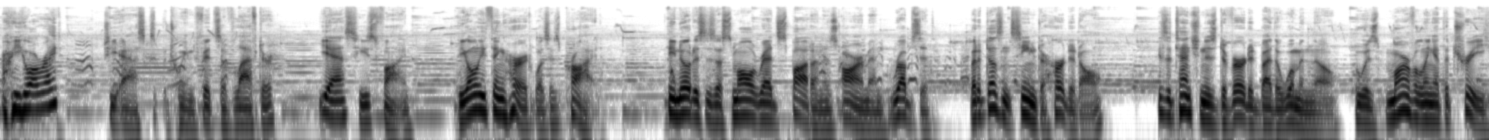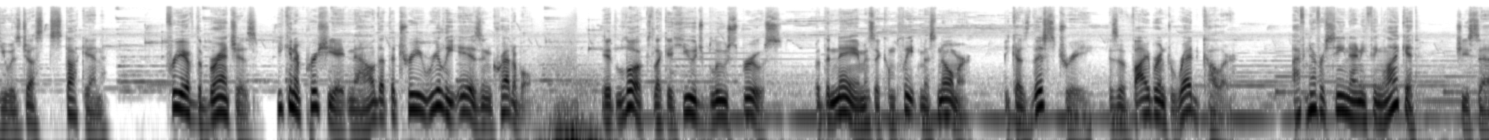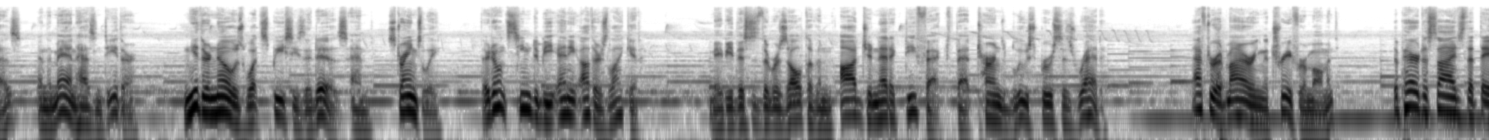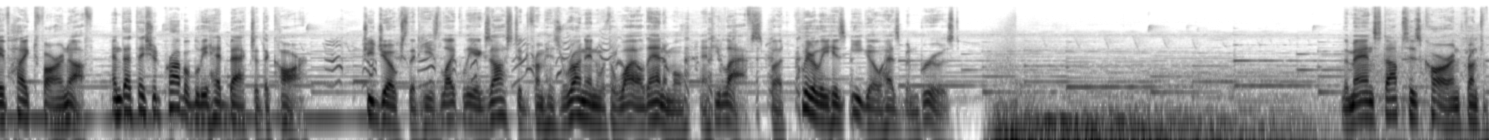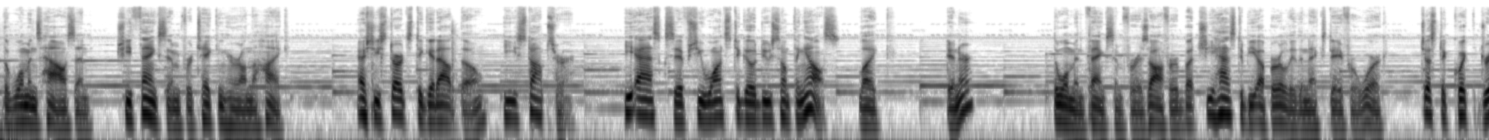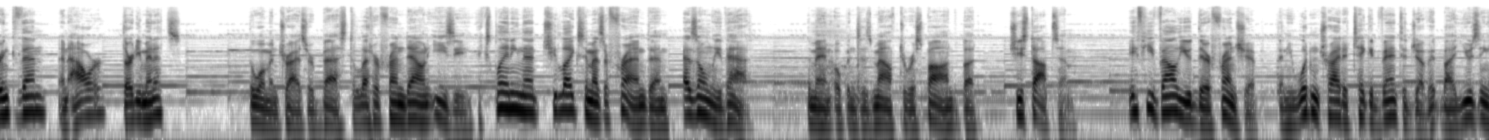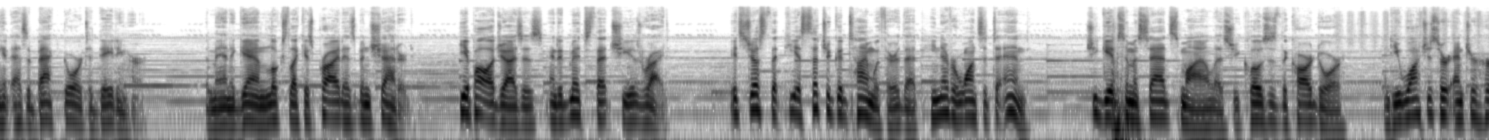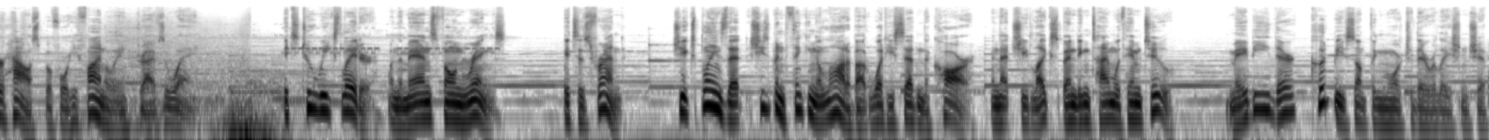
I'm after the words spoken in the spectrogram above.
Are you all right? She asks between fits of laughter. Yes, he's fine. The only thing hurt was his pride. He notices a small red spot on his arm and rubs it, but it doesn't seem to hurt at all. His attention is diverted by the woman, though, who is marveling at the tree he was just stuck in. Free of the branches, he can appreciate now that the tree really is incredible. It looked like a huge blue spruce, but the name is a complete misnomer because this tree is a vibrant red color. I've never seen anything like it, she says, and the man hasn't either. Neither knows what species it is, and strangely, there don't seem to be any others like it. Maybe this is the result of an odd genetic defect that turns blue spruces red. After admiring the tree for a moment, the pair decides that they've hiked far enough and that they should probably head back to the car. She jokes that he's likely exhausted from his run in with a wild animal, and he laughs, but clearly his ego has been bruised. The man stops his car in front of the woman's house and she thanks him for taking her on the hike. As she starts to get out, though, he stops her. He asks if she wants to go do something else, like dinner? The woman thanks him for his offer, but she has to be up early the next day for work. Just a quick drink then? An hour? 30 minutes? The woman tries her best to let her friend down easy, explaining that she likes him as a friend and as only that. The man opens his mouth to respond, but she stops him. If he valued their friendship, then he wouldn't try to take advantage of it by using it as a backdoor to dating her. The man again looks like his pride has been shattered. He apologizes and admits that she is right. It's just that he has such a good time with her that he never wants it to end. She gives him a sad smile as she closes the car door, and he watches her enter her house before he finally drives away. It's two weeks later when the man's phone rings. It's his friend. She explains that she's been thinking a lot about what he said in the car and that she likes spending time with him too. Maybe there could be something more to their relationship.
